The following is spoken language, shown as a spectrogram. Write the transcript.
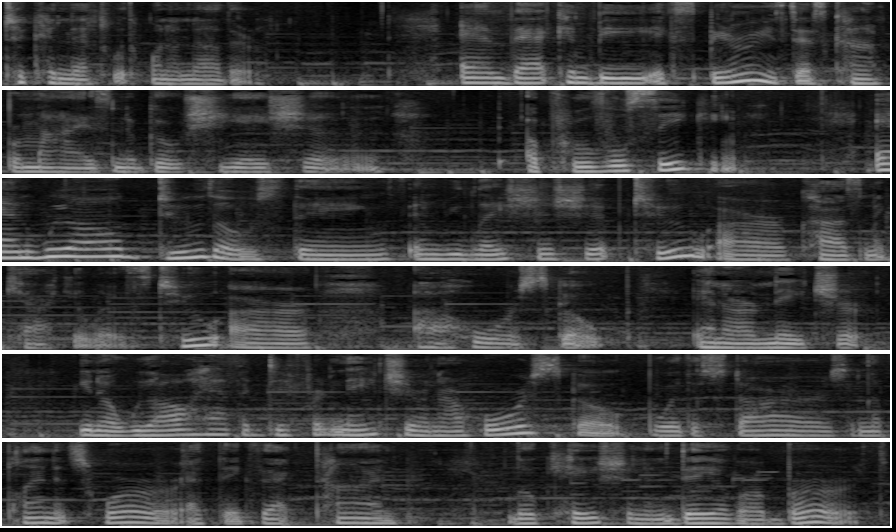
to connect with one another. And that can be experienced as compromise, negotiation, approval seeking. And we all do those things in relationship to our cosmic calculus, to our uh, horoscope, and our nature. You know, we all have a different nature in our horoscope where the stars and the planets were at the exact time, location, and day of our birth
